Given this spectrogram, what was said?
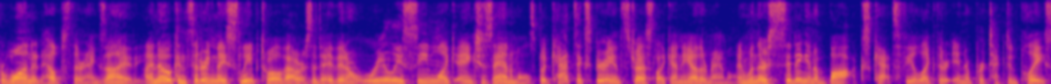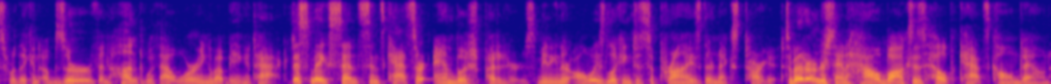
for one, it helps their anxiety. I know considering they sleep 12 hours a day, they don't really seem like anxious animals, but cats experience stress like any other mammal. And when they're sitting in a box, cats feel like they're in a protected place where they can observe and hunt without worrying about being attacked. This makes sense since cats are ambush predators, meaning they're always looking to surprise their next target. To better understand how boxes help cats calm down,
